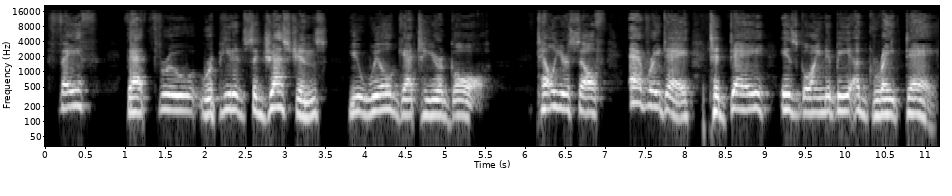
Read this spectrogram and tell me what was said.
Faith that through repeated suggestions, you will get to your goal. Tell yourself every day, today is going to be a great day.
